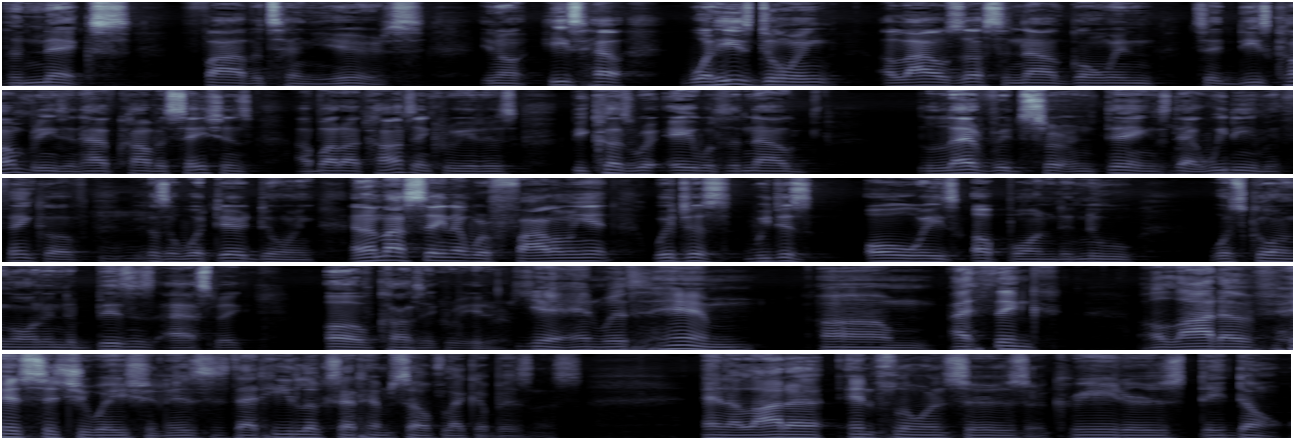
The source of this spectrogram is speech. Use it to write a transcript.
the next five or ten years. You know, he's hel- what he's doing allows us to now go into these companies and have conversations about our content creators because we're able to now leverage certain things that we didn't even think of because of what they're doing. And I'm not saying that we're following it. We're just we just always up on the new what's going on in the business aspect of content creators. Yeah, and with him, um, I think a lot of his situation is, is that he looks at himself like a business, and a lot of influencers or creators they don't.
